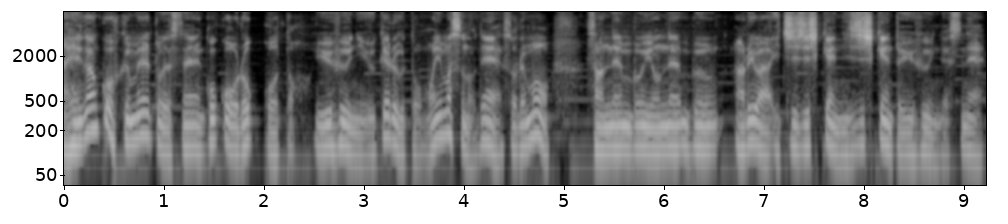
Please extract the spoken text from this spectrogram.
あ、併願校を含めるとですね、5校、6校というふうに受けると思いますので、それも3年分、4年分、あるいは1次試験、2次試験というふうにですね、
